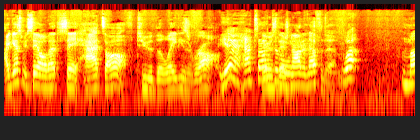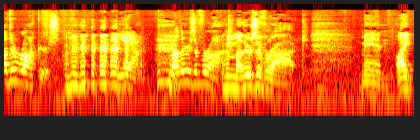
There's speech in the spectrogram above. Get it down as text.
I guess we say all that to say hats off to the ladies of rock. yeah, hats off there's to there's the not enough of them. what mother rockers. Yeah, mothers of rock. Mothers of rock. Man, like,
